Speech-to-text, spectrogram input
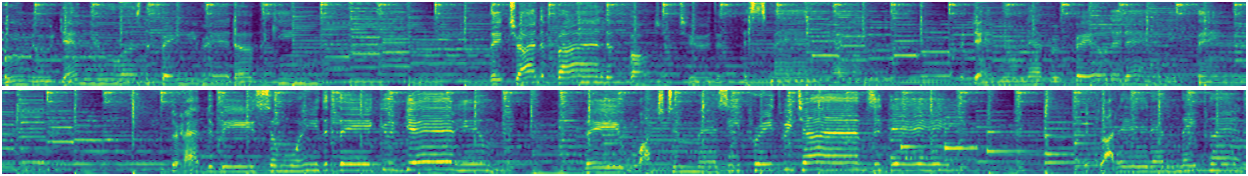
who knew Daniel was the favorite of the king. They tried to find a fault or two that this man had, but Daniel never failed at anything. There had to be some way that they could get him. They watched him as he prayed three times a day. They plotted and they planned,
